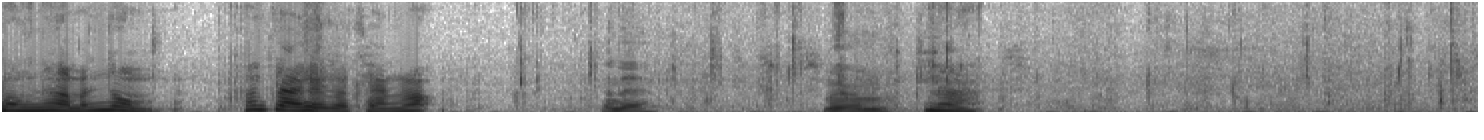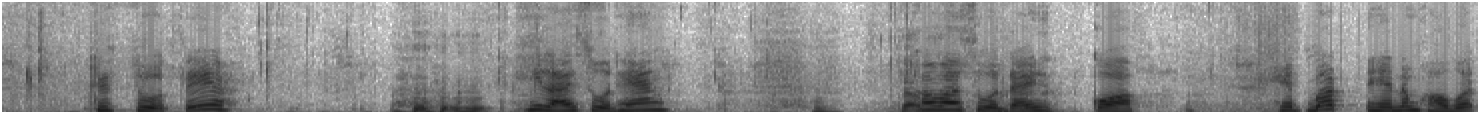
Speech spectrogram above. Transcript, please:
มองเนื้อมันนุ่มทั้งใจเห็ดกับแข็งเนาะอันไหนแม่มเนื้อ คิดสูตรติมีหลายสูตรแห้งจำเพราะว่าสูตรใดกรอบเฮ็ดเบิดเฮ็ดน้ำเขาเบิด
